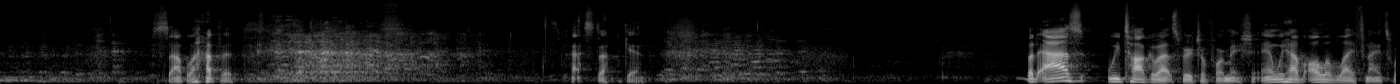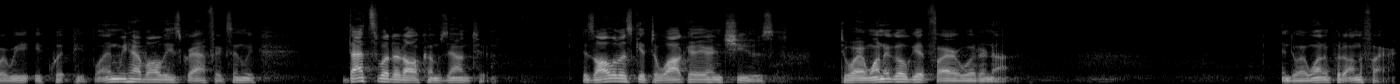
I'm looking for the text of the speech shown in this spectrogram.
Stop laughing. messed up again. but as we talk about spiritual formation, and we have all of life nights where we equip people, and we have all these graphics, and we that's what it all comes down to. Is all of us get to walk there and choose, do I want to go get firewood or not? And do I want to put it on the fire?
